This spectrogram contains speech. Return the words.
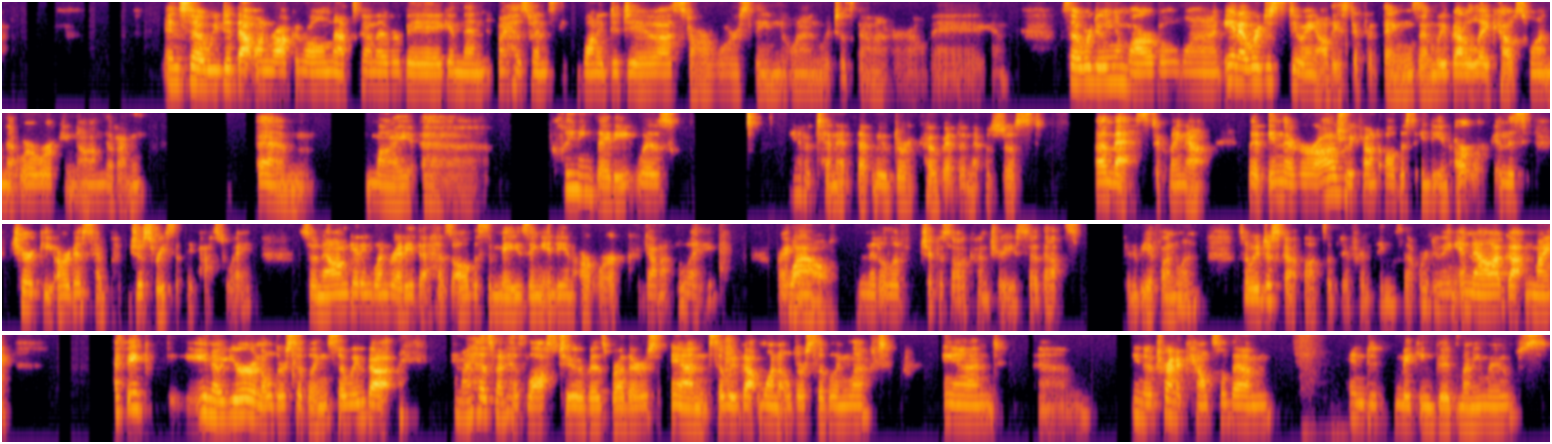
and so we did that one rock and roll and that's gone over big and then my husband's wanted to do a star wars themed one which is gone over real big and so we're doing a Marvel one. You know, we're just doing all these different things. And we've got a lake house one that we're working on that I'm um my uh cleaning lady was he had a tenant that moved during COVID and it was just a mess to clean out. But in their garage, we found all this Indian artwork, and this Cherokee artist had just recently passed away. So now I'm getting one ready that has all this amazing Indian artwork down at the lake. Right. Wow The middle of Chickasaw country. So that's going to be a fun one. So we just got lots of different things that we're doing. And now I've gotten my, I think, you know, you're an older sibling. So we've got, my husband has lost two of his brothers. And so we've got one older sibling left. And, um, you know, trying to counsel them into making good money moves.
